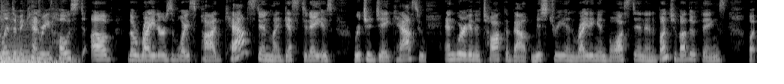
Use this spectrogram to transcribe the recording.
Linda McHenry, host of the Writer's Voice podcast. And my guest today is Richard J. Cass, and we're going to talk about mystery and writing in Boston and a bunch of other things. But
